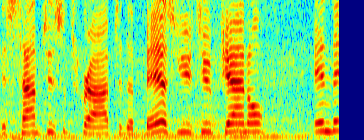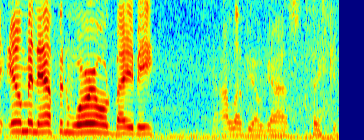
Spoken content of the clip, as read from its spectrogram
It's time to subscribe to the best YouTube channel in the M and F and world, baby. I love y'all guys. Thank you.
